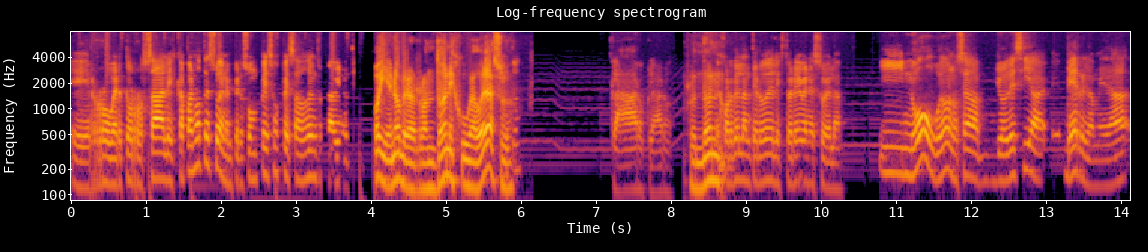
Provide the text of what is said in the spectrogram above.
eh, Roberto Rosales. Capaz no te suenen, pero son pesos pesados dentro de la vino Oye, no, pero Rondón es jugadorazo. Claro, claro. Rondón. Mejor delantero de la historia de Venezuela. Y no, weón, o sea, yo decía, verga, me da.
